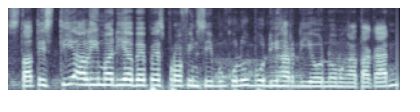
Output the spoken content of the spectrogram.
Statisti ahli media BPS Provinsi Bengkulu Budi Hardiono mengatakan,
